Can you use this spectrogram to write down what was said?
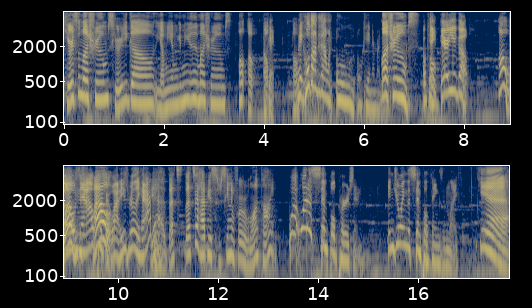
Here's the mushrooms. Here you go. Yummy, yum, yummy mushrooms. Oh, oh, oh. Okay. Oh. Wait, hold on to that one. Oh, okay, never mind. Mushrooms. Okay, Oh, there you go. oh wow. He's- now, wow. wow, he's really happy. Yeah, that's that's the happiest I've seen him for a long time. What what a simple person. Enjoying the simple things in life. Yeah.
